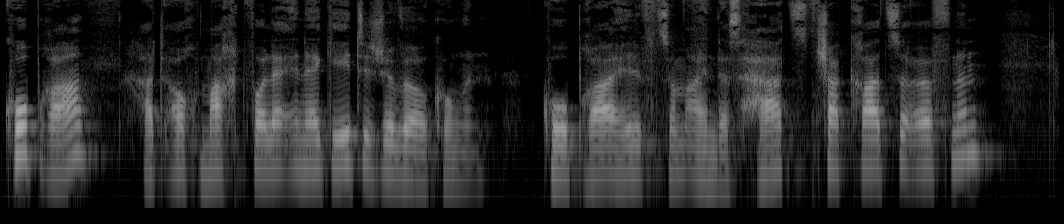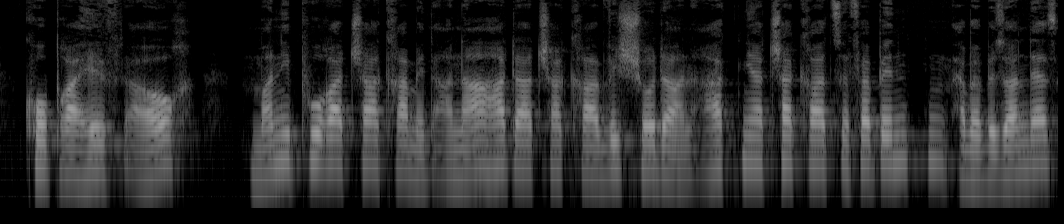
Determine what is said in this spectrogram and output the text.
Cobra hat auch machtvolle energetische Wirkungen. Cobra hilft zum einen, das Herzchakra zu öffnen. Cobra hilft auch, Manipura Chakra mit Anahata Chakra, Vishuddha und Agnya Chakra zu verbinden, aber besonders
